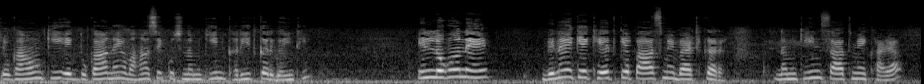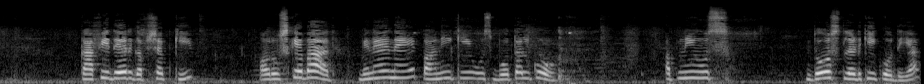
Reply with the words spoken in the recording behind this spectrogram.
जो गाँव की एक दुकान है, वहाँ से कुछ नमकीन खरीद कर गई थी। इन लोगों ने विनय के खेत के पास में बैठकर नमकीन साथ में खाया, काफ़ी देर गपशप की, और उसके बाद विनय ने पानी की उस बोतल को अपनी उस दोस्त लड़की को दिया।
